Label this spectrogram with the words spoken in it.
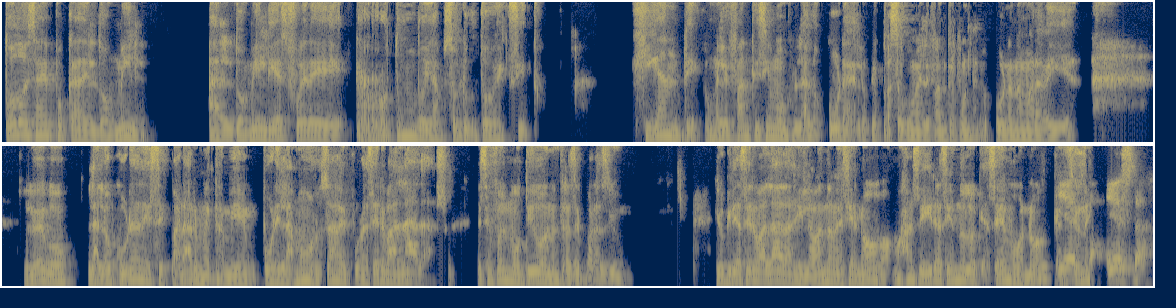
Toda esa época del 2000 al 2010 fue de rotundo y absoluto éxito. Gigante. Con Elefante hicimos la locura. Lo que pasó con Elefante fue una locura, una maravilla. Luego, la locura de separarme también, por el amor, ¿sabes? Por hacer baladas. Ese fue el motivo de nuestra separación. Yo quería hacer baladas y la banda me decía, no, vamos a seguir haciendo lo que hacemos, ¿no? Canciones. Fiesta,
